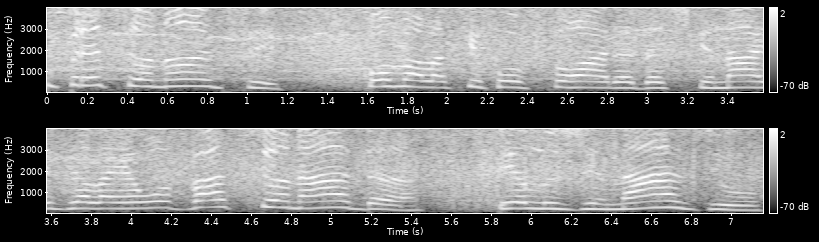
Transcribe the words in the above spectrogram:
Impressionante como ela ficou fora das finais. Ela é ovacionada pelo ginásio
